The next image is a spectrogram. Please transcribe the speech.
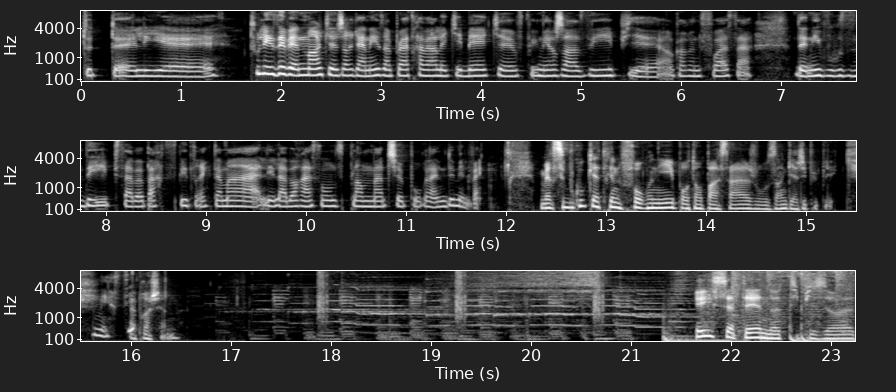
toutes les, tous les événements que j'organise un peu à travers le Québec, euh, vous pouvez venir jaser. Puis, euh, encore une fois, ça donner vos idées. Puis, ça va participer directement à l'élaboration du plan de match pour l'année 2020. Merci beaucoup, Catherine Fournier, pour ton passage aux engagés publics. Merci. À la prochaine. Et c'était notre épisode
